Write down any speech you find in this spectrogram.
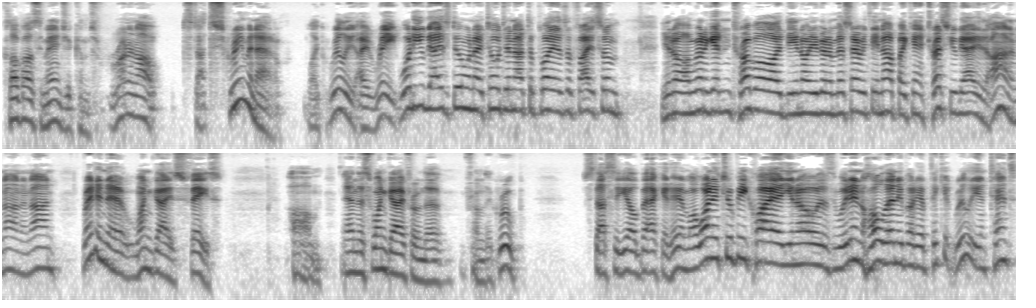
Clubhouse manager comes running out, starts screaming at him, like really irate. What are you guys doing? I told you not to play as a foursome you know, I'm going to get in trouble. You know, you're going to mess everything up. I can't trust you guys. On and on and on. Right in there, one guy's face. Um, and this one guy from the from the group starts to yell back at him, Well, why don't you be quiet? You know, we didn't hold anybody up. They get really intense.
